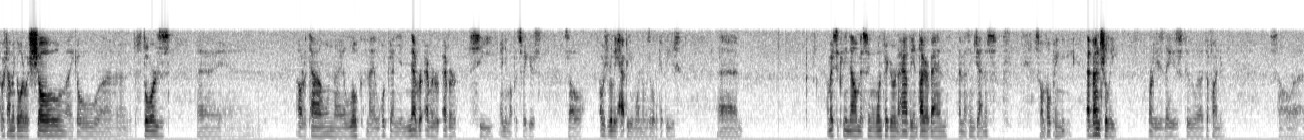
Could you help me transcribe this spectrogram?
every time I go to a show, I go uh, to stores, uh, out of town, I look and I look, and you never ever ever see any Muppets figures. So I was really happy when I was able to get these. Um, I'm basically now missing one figure and I have the entire band. I'm missing Janice. So I'm hoping eventually, one of these days, to uh, to find her. So uh,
